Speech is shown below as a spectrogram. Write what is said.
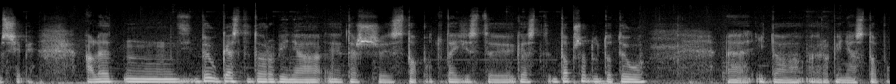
Sam z siebie. Ale mm, był gest do robienia y, też y, stopu. Tutaj jest y, gest do przodu, do tyłu e, i do robienia stopu.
